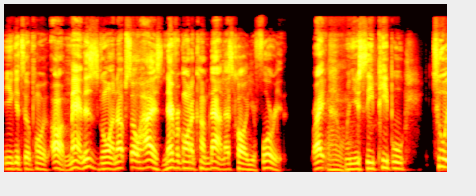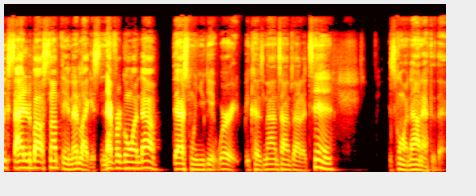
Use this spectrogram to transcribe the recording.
Then you get to a point where, oh man, this is going up so high, it's never going to come down. That's called euphoria, right? Mm. When you see people too excited about something and they're like, it's never going down, that's when you get worried because nine times out of 10, it's going down after that.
